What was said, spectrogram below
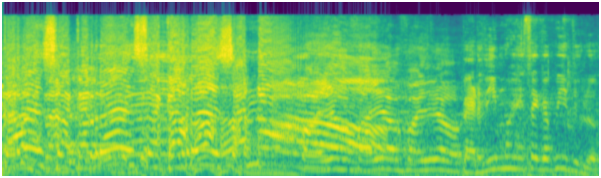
Carranza, Carranza, Carranza, no. Falló, falló, falló. Perdimos este capítulo.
